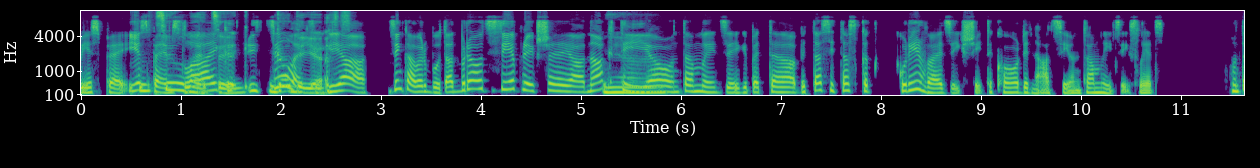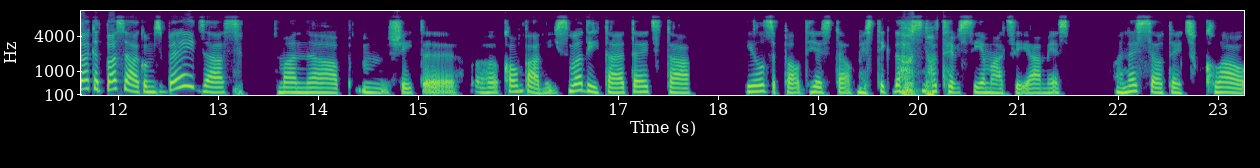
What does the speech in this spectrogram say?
Iespēj, iespējams, laika cilvēcīgi, jā. Zin, kā varbūt atbraucis iepriekšējā naktī, jā, jā un tam līdzīgi, bet, uh, bet tas ir tas, kad, kur ir vajadzīga šī koordinācija un tam līdzīgas lietas. Un tā, kad pasākums beidzās, man uh, šī uh, kompānijas vadītāja teica tā, Ilze, paldies tev, mēs tik daudz no tevis iemācījāmies. Un es sev teicu, klau,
